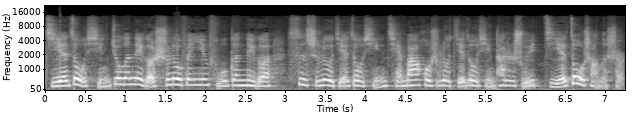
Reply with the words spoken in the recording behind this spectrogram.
节奏型就跟那个十六分音符跟那个四十六节奏型前八后十六节奏型，它是属于节奏上的事儿，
